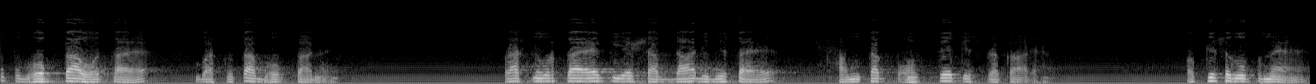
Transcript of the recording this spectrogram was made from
उपभोक्ता होता है, वस्तुतः भोक्ता नहीं। प्रश्न उठता है कि यह शब्दाद विषय हम तक पहुँचते किस प्रकार हैं और किस रूप में है,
